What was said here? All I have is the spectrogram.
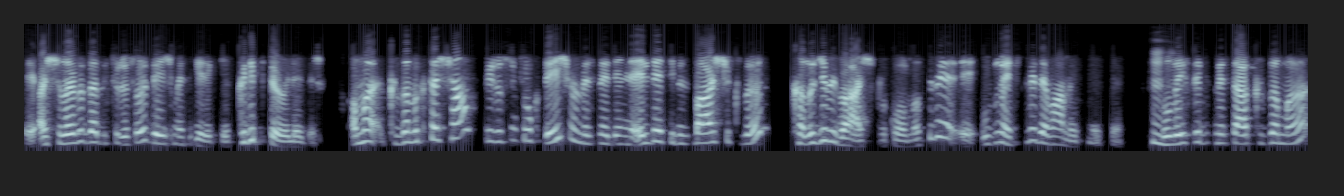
e, aşıları da bir süre sonra değişmesi gerekecek. Grip de öyledir. Ama kızamıkta şans virüsün çok değişmemesi nedeniyle elde ettiğimiz bağışıklığın kalıcı bir bağışıklık olması ve e, uzun etkili devam etmesi. Hı. Dolayısıyla biz mesela kızamı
